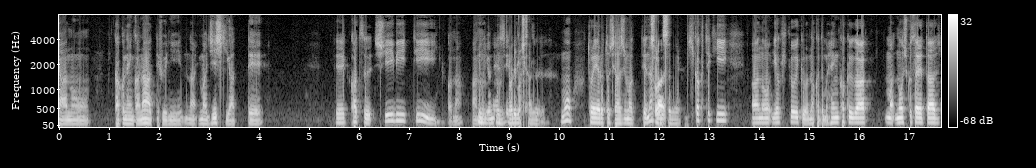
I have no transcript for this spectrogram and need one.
あの、学年かなっていうふうにな、まあ、自意識があって、で、かつ CBT かな？あの、うん4年生のうんありましたね。もトライアルとして始まって、なんか。比較的あの医学教育の中でも変革が、まあ、濃縮された時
